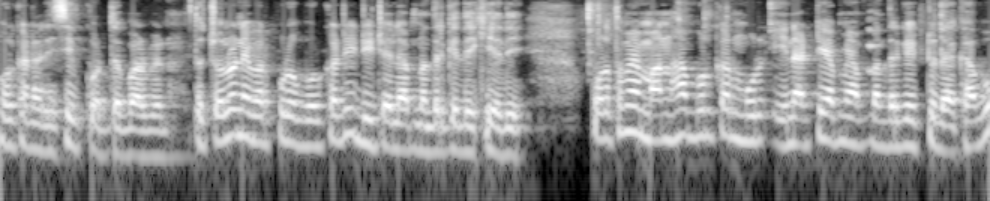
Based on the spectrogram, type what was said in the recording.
বোরকাটা রিসিভ করতে পারবেন। তো চলুন এবার পুরো বোরকাটি ডিটেলে আপনাদেরকে দেখিয়ে দিই। প্রথমে মানহা বোরকার মূল ইনারটি আমি আপনাদেরকে একটু দেখাবো।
